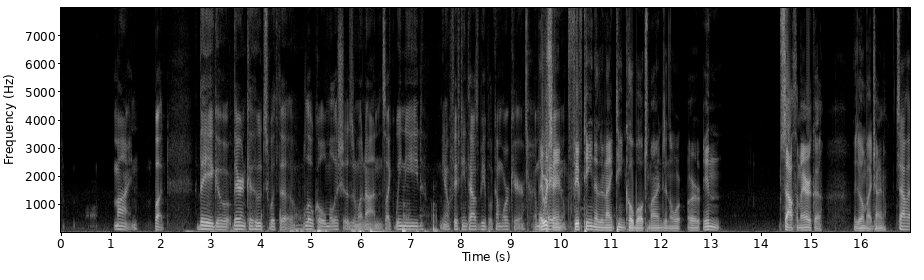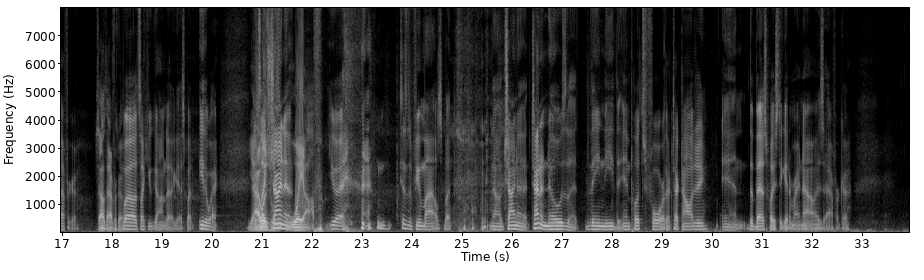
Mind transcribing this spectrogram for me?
mine, but they go they're in cahoots with the local militias and whatnot and it's like we need you know 15,000 people to come work here and They we'll were saying you. 15 of the 19 cobalt mines in the or in South America is owned by China. South Africa South Africa. well it's like Uganda I guess but either way yeah, it's I like was China- way off. you uh, just a few miles but no China China knows that they need the inputs for their technology and the best place to get them right now is Africa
